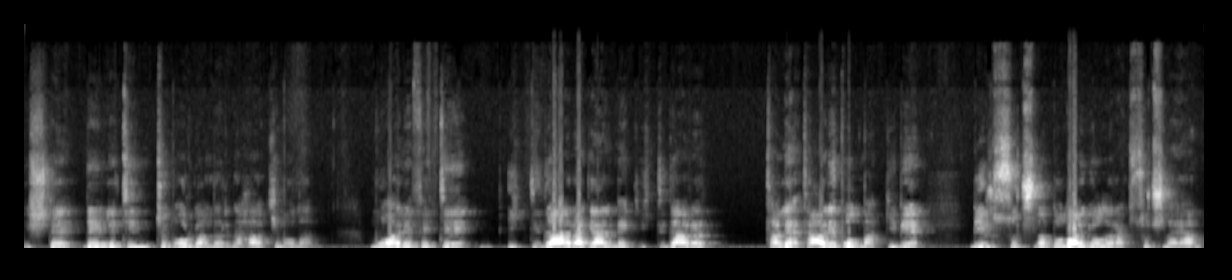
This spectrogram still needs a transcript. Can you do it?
işte devletin tüm organlarına hakim olan, muhalefeti iktidara gelmek, iktidara tale, talip olmak gibi bir suçla dolaylı olarak suçlayan,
